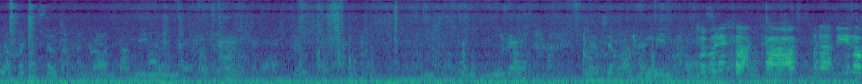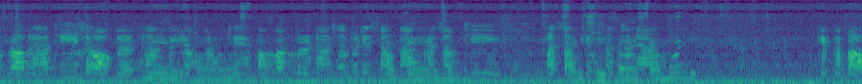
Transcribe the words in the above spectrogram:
เลิกขึ้นเราก็จะเสิร์ฟอาหารร้อนตามเมนูนะคะค่ะอันนี้จะเป็นมื้อแรกค่ะเลือกเฉพาะอาหารเมนคอร์สท่านผู้โดยสารคะขณะนี้เราพร้อมแล้วที่จะออกเดินทางไปยังกรุงเทพขอความกรุณาท่านผู้โดยสารนั่งประจำที่รักษาสูเข็มฉีดขัดปลาที่แซนั่ลงมอนดีกว่าเก็บกระเป๋า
